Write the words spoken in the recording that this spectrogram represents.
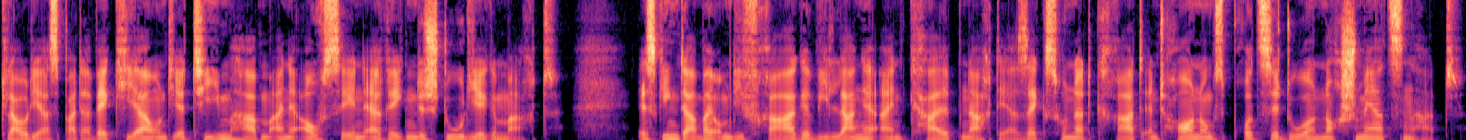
Claudia Spadavecchia und ihr Team haben eine aufsehenerregende Studie gemacht. Es ging dabei um die Frage, wie lange ein Kalb nach der 600 Grad Enthornungsprozedur noch Schmerzen hat.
